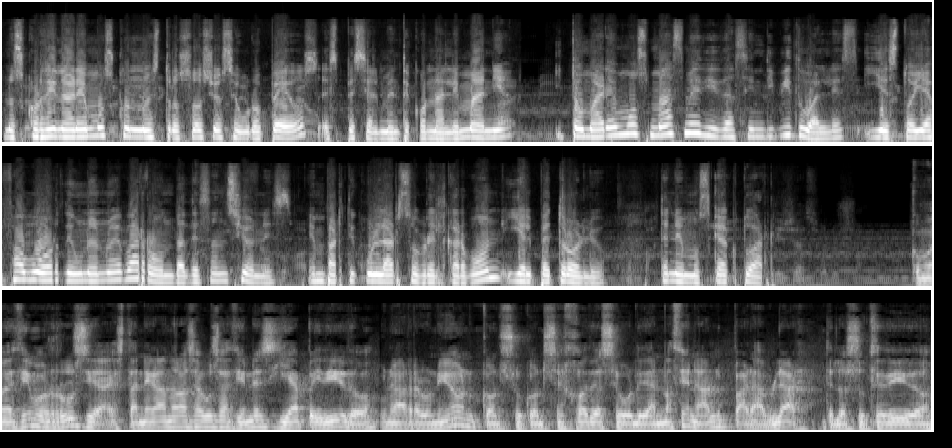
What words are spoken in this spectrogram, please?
Nos coordinaremos con nuestros socios europeos, especialmente con Alemania, y tomaremos más medidas individuales y estoy a favor de una nueva ronda de sanciones, en particular sobre el carbón y el petróleo. Tenemos que actuar. Como decimos, Rusia está negando las acusaciones y ha pedido una reunión con su Consejo de Seguridad Nacional para hablar de lo sucedido.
